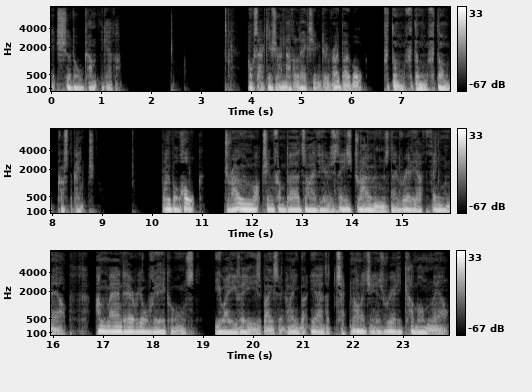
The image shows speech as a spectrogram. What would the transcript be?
it should all come together. Also, it gives you another leg so you can do robo walk, fa-dung, fa-dung, fa-dung, across the bench. Global Hawk, drone watching from bird's eye views. These drones, they're really a thing now. Unmanned aerial vehicles, UAVs basically, but yeah, the technology has really come on now.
